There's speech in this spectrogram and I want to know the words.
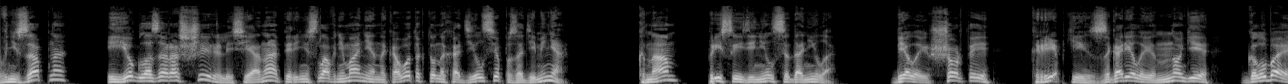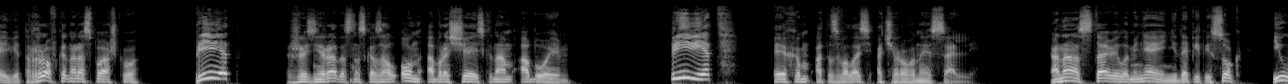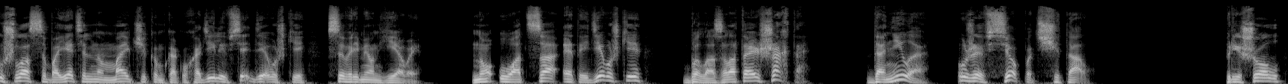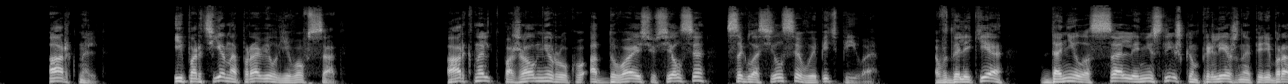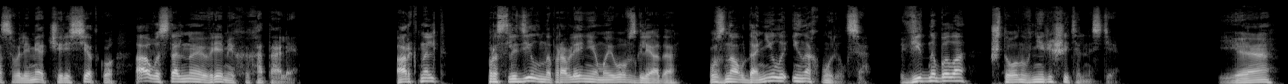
Внезапно ее глаза расширились, и она перенесла внимание на кого-то, кто находился позади меня. К нам присоединился Данила. Белые шорты, крепкие, загорелые ноги, голубая ветровка нараспашку. «Привет!» — жизнерадостно сказал он, обращаясь к нам обоим. «Привет!» — эхом отозвалась очарованная Салли. Она оставила меня и недопитый сок и ушла с обаятельным мальчиком, как уходили все девушки со времен Евы. Но у отца этой девушки была золотая шахта. Данила уже все подсчитал. Пришел Аркнальд, и портье направил его в сад. Аркнальд пожал мне руку, отдуваясь, уселся, согласился выпить пиво. Вдалеке Данила с Салли не слишком прилежно перебрасывали мяч через сетку, а в остальное время хохотали. Аркнальд проследил направление моего взгляда, узнал Данила и нахмурился. Видно было, что он в нерешительности. «Я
